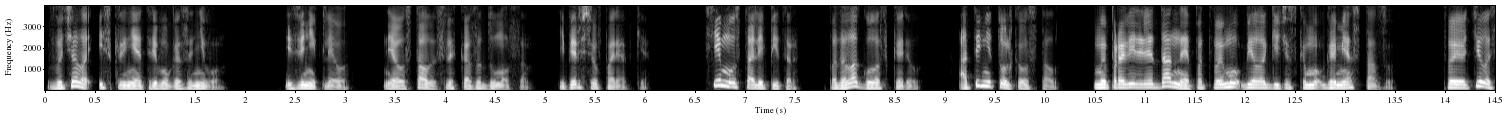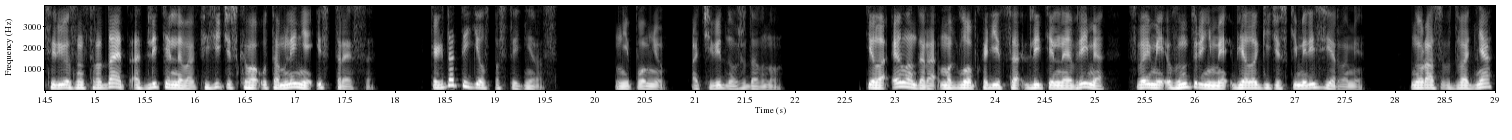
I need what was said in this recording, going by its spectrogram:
звучала искренняя тревога за него. «Извини, Клео, я устал и слегка задумался. Теперь все в порядке». «Все мы устали, Питер», — подала голос Кэрил. «А ты не только устал. Мы проверили данные по твоему биологическому гомеостазу. Твое тело серьезно страдает от длительного физического утомления и стресса. Когда ты ел в последний раз? Не помню. Очевидно, уже давно. Тело Эллендера могло обходиться длительное время своими внутренними биологическими резервами. Но раз в два дня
